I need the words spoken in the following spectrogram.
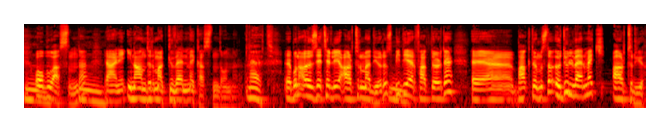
Hmm. O bu aslında. Hmm. Yani inandırmak, güvenmek aslında onlara. Evet. E, buna öz yeterliliği artırma diyoruz. Hmm. Bir diğer faktör de e, baktığımızda ödül vermek artırıyor.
